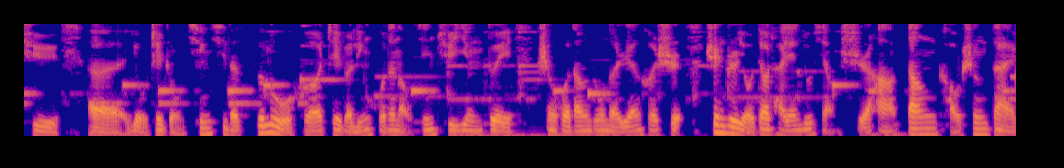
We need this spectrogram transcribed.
去呃有这种清晰的思路和这个灵活的脑筋去应对生活当中的人和事。甚至有调查研究显示，哈，当考生在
